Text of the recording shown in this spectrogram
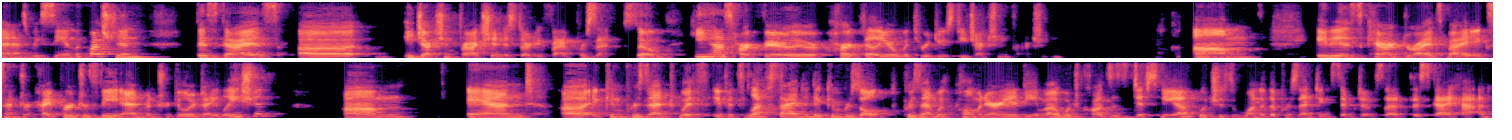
And as we see in the question, this guy's uh, ejection fraction is 35%. So he has heart failure, heart failure with reduced ejection fraction. Um, it is characterized by eccentric hypertrophy and ventricular dilation. Um, and uh, it can present with if it's left-sided it can result present with pulmonary edema which causes dyspnea which is one of the presenting symptoms that this guy had.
